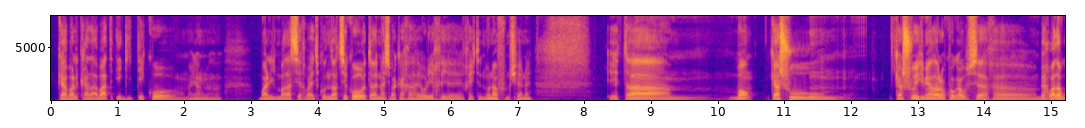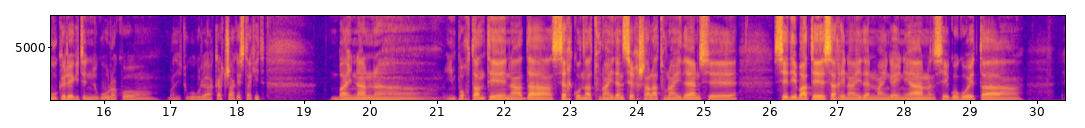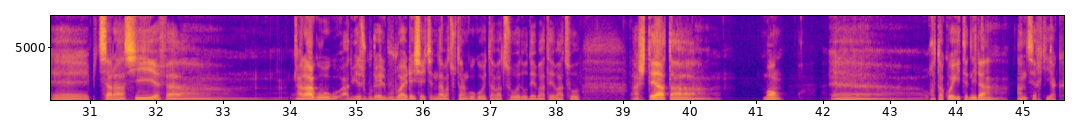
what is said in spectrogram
kabalkada bat egiteko, baina, balin bada zerbait kondatzeko, eta nahiz bakarra hori egiten duena funtsian. Eta, bon, kasu kasuek egin da lako gauzer, uh, berbada guk ere egiten dugu lako, bat ditugu gure akatsak ez dakit. Baina uh, importanteena da zer kondatu nahi den, zer salatu nahi den, ze, ze debate ezarri nahi den main gainean, ze gogo eta e, pizzara hasi, efa... Hala, gu, adibidez gure helburua ere izaiten da, batzutan gogo eta batzu edo debate batzu hastea, eta, bon, e, hortako egiten dira antzerkiak.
